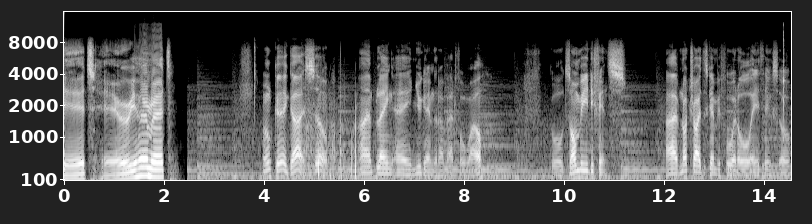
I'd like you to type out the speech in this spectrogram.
It's Hairy Hermit. Okay, guys, so I'm playing a new game that I've had for a while called Zombie Defense. I've not tried this game before at all, anything, so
